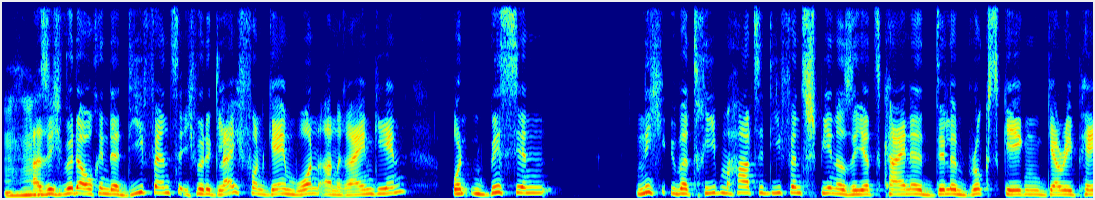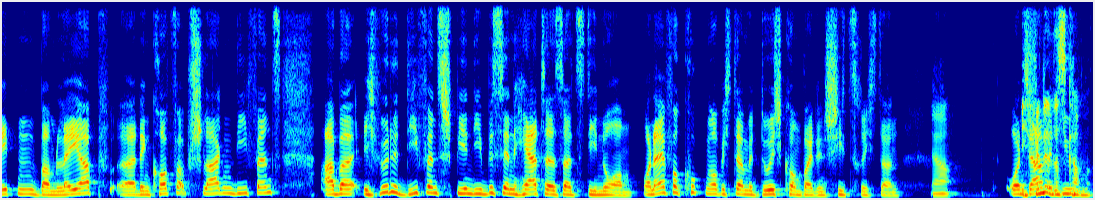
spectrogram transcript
Mhm. Also ich würde auch in der Defense, ich würde gleich von Game One an reingehen und ein bisschen nicht übertrieben harte Defense spielen, also jetzt keine Dylan Brooks gegen Gary Payton beim Layup, äh, den Kopf abschlagen Defense, aber ich würde Defense spielen, die ein bisschen härter ist als die Norm und einfach gucken, ob ich damit durchkomme bei den Schiedsrichtern. Ja. Und ich damit finde, das die, kann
